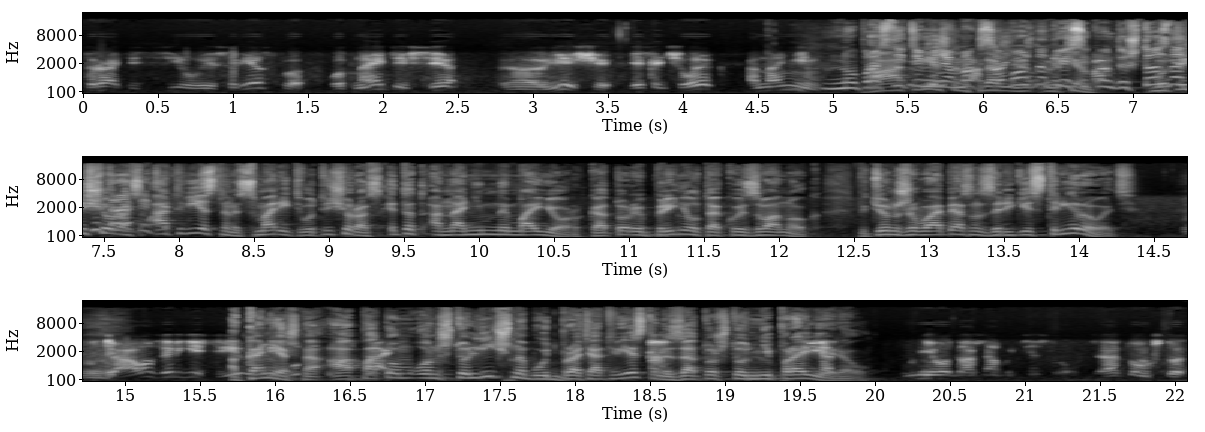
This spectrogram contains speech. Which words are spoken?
тратить силы и средства вот на эти все э, вещи, если человек аноним? Ну, простите меня, ответственность, Макс, а подожди, можно две секунды? Что вот значит еще раз, тратить... ответственность, смотрите, вот еще раз, этот анонимный майор, который принял такой звонок, ведь он же его обязан зарегистрировать. Да, он зарегистрирован. А, конечно, а потом он что, лично будет брать ответственность за то, что он не проверил? у него должна быть о том, что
